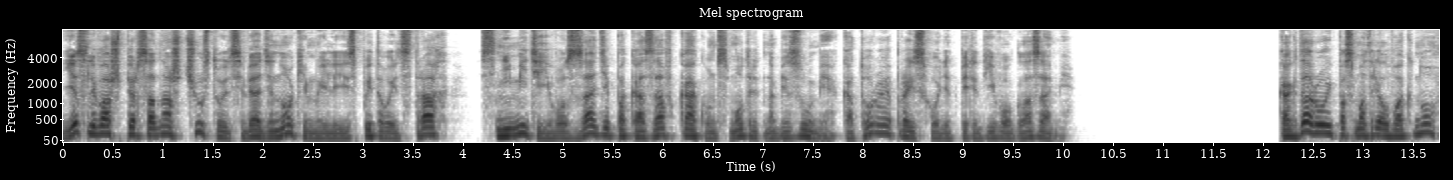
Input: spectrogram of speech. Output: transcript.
Если ваш персонаж чувствует себя одиноким или испытывает страх, снимите его сзади, показав, как он смотрит на безумие, которое происходит перед его глазами. Когда Рой посмотрел в окно,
